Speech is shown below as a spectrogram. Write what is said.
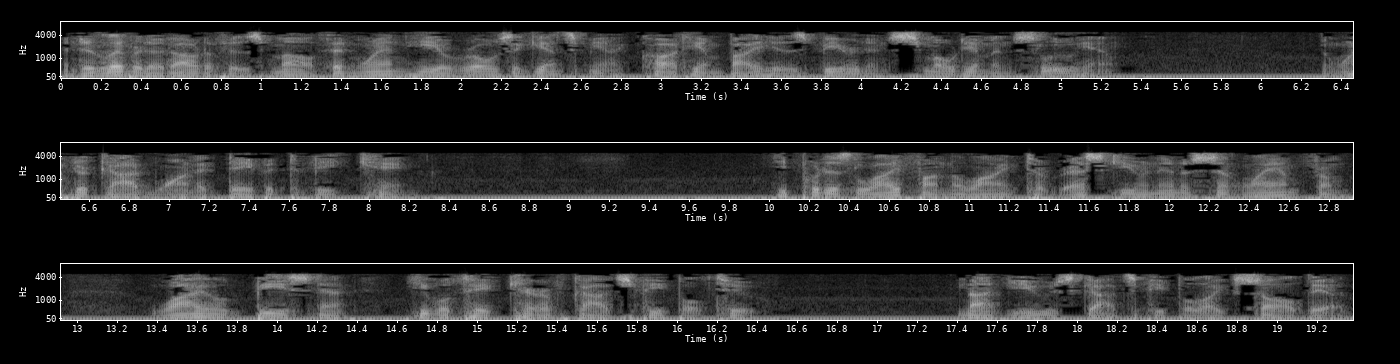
and delivered it out of his mouth. And when he arose against me, I caught him by his beard and smote him and slew him. No wonder God wanted David to be king. He put his life on the line to rescue an innocent lamb from wild beast, and he will take care of God's people too. Not use God's people like Saul did.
